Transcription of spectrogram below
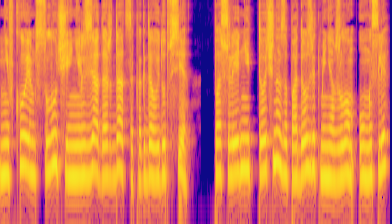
Ни в коем случае нельзя дождаться, когда уйдут все. Последний точно заподозрит меня в злом умысле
